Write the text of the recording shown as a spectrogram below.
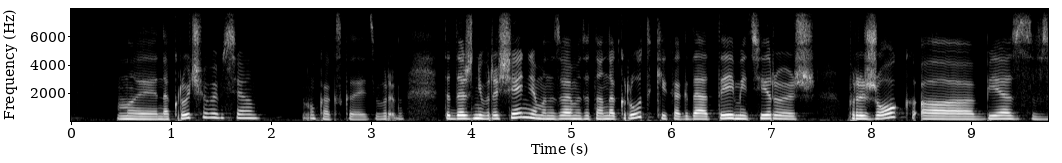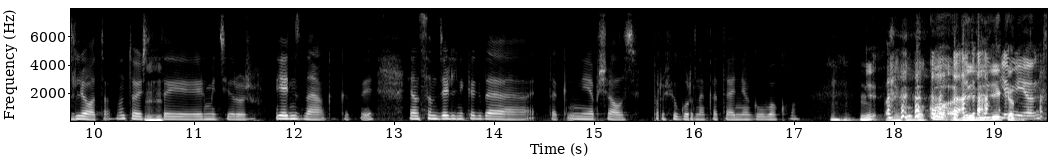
мы накручиваемся, ну, как сказать, вр- это даже не вращение, мы называем это на накрутки, когда ты имитируешь прыжок а, без взлета. Ну, то есть Мгм. ты имитируешь. Я не знаю, как это. Я на самом деле никогда так не общалась про фигурное катание глубоко. Не, не глубоко, а для людей, как...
